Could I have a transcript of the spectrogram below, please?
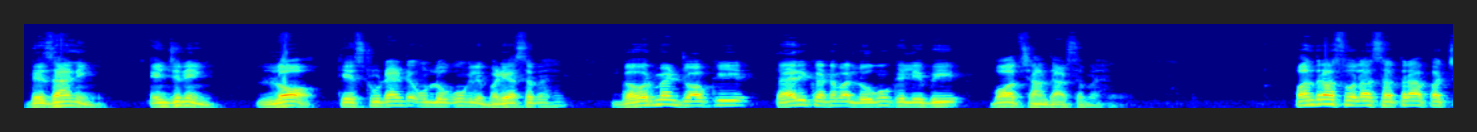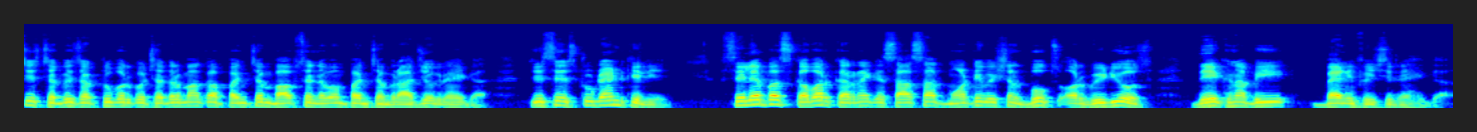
designing engineering law के स्टूडेंट उन लोगों के लिए बढ़िया समय है। गवर्नमेंट जॉब की तैयारी करने वाले लोगों के लिए भी बहुत शानदार समय है। पंद्रह, सोलह, सत्रह, पच्चीस, छब्बीस अक्टूबर को चंद्रमा का पंचम भाव से नवम पंचम राजयोग रहेगा जिससे स्टूडेंट के लिए सिलेबस कवर करने के साथ साथ मोटिवेशनल बुक्स और वीडियोस देखना भी बेनिफिशियल रहेगा।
